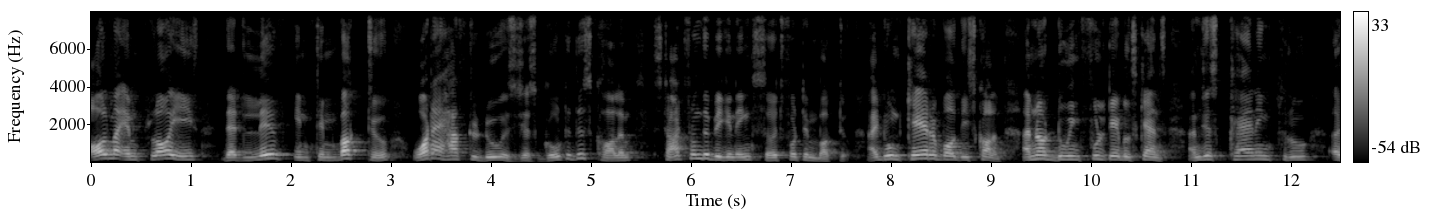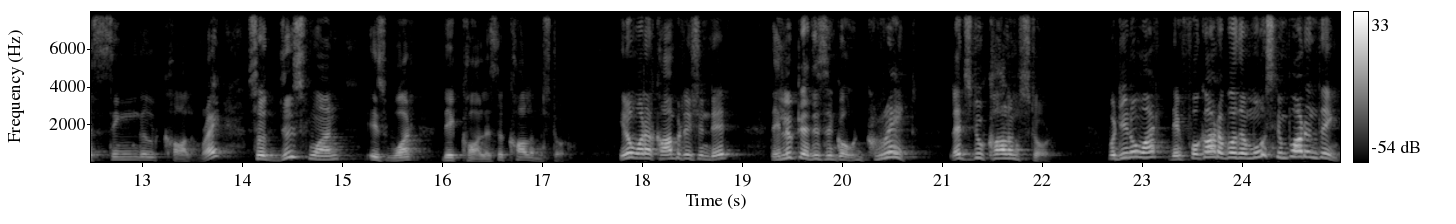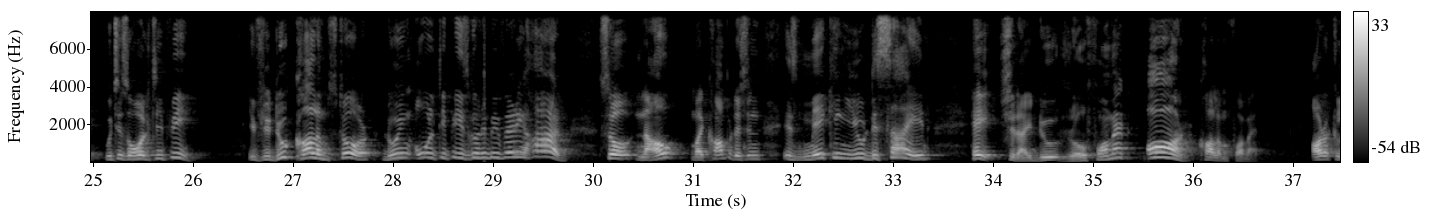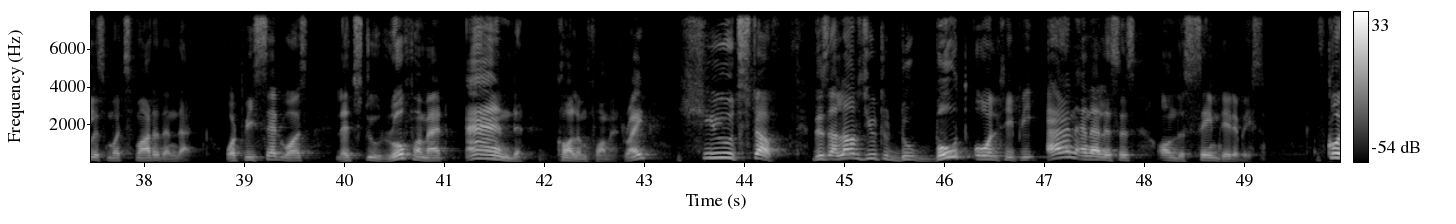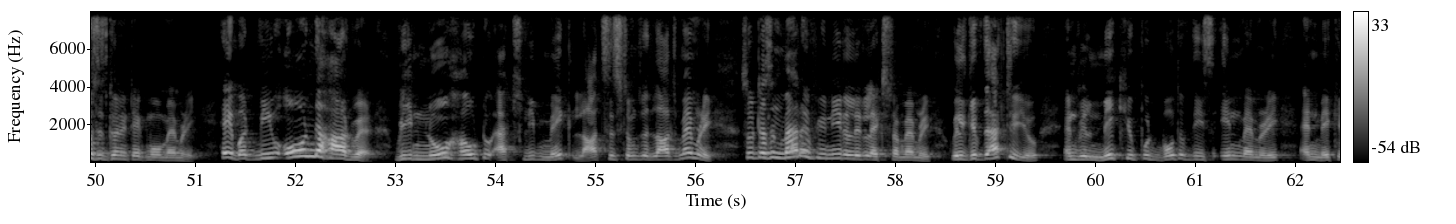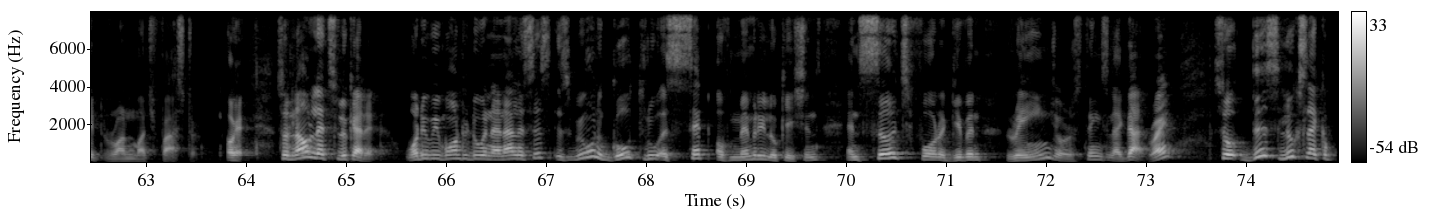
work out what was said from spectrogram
all my employees that live in Timbuktu, what I have to do is just go to this column, start from the beginning, search for Timbuktu. I don't care about these columns. I'm not doing full table scans. I'm just scanning through a single column, right? So this one is what they call as a column store. You know what our competition did? They looked at this and go, great, let's do column store. But you know what? They forgot about the most important thing, which is OLTP. If you do column store, doing OLTP is going to be very hard. So now my competition is making you decide, hey, should I do row format or column format? Oracle is much smarter than that. What we said was, let's do row format and column format, right? Huge stuff. This allows you to do both OLTP and analysis on the same database. Of course, it's going to take more memory. Hey, but we own the hardware. We know how to actually make large systems with large memory. So it doesn't matter if you need a little extra memory. We'll give that to you and we'll make you put both of these in memory and make it run much faster. Okay, so now let's look at it. What do we want to do in analysis is we want to go through a set of memory locations and search for a given range or things like that, right? So this looks like a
